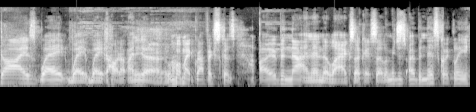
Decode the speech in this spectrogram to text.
Guys, wait, wait, wait, hold up. I need to lower my graphics because I opened that and then it lags. Okay, so let me just open this quickly.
